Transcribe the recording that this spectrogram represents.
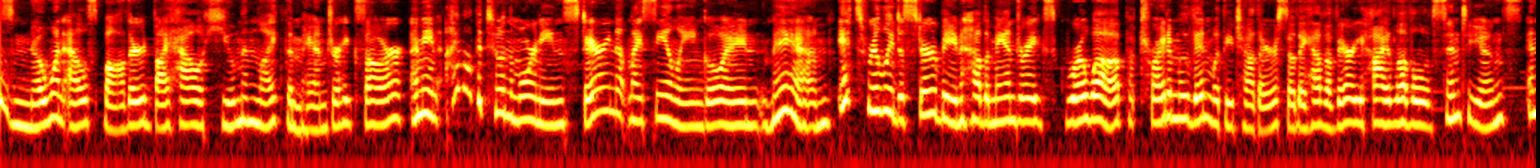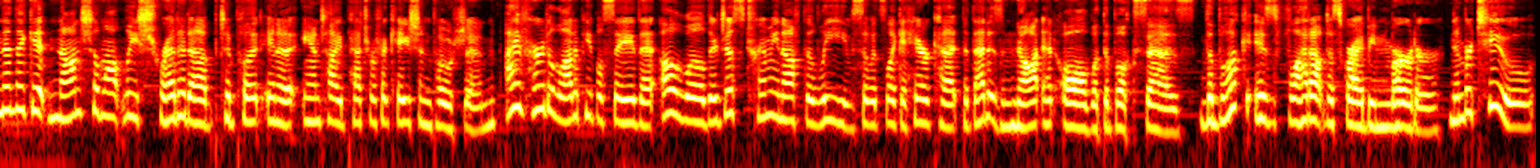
is no one else bothered by how human like the mandrakes are? I mean, I'm up at two in the morning staring at my ceiling going, man, it's really disturbing how the mandrakes grow up, try to move in with each other so they have a very high level of sentience, and then they get nonchalant nonchalantly shredded up to put in an anti petrification potion. I've heard a lot of people say that, oh, well, they're just trimming off the leaves so it's like a haircut, but that is not at all what the book says. The book is flat out describing murder. Number two,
